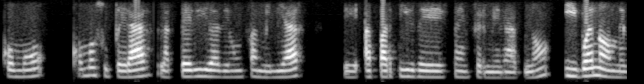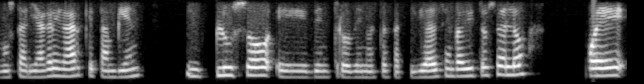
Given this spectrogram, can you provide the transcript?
como cómo superar la pérdida de un familiar eh, a partir de esta enfermedad, ¿no? Y bueno, me gustaría agregar que también incluso dentro de nuestras actividades en Radio Trocelo fue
